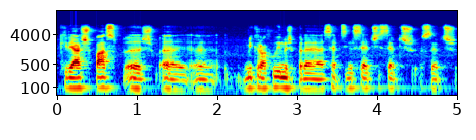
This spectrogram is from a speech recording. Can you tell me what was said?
criar espaço, microclimas para certos insetos e certos, certos,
